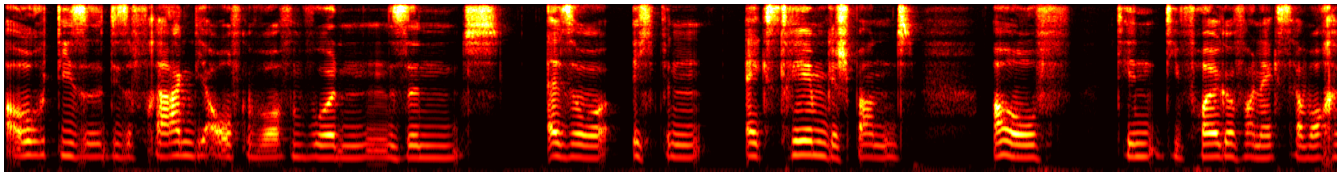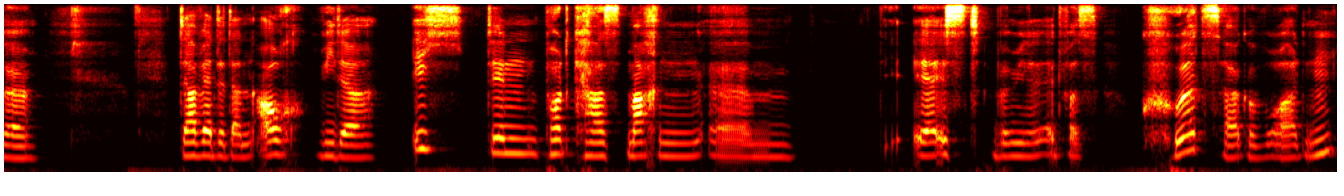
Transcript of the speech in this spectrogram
auch diese, diese Fragen, die aufgeworfen wurden, sind, also ich bin extrem gespannt auf den, die Folge von nächster Woche. Da werde dann auch wieder ich den Podcast machen. Ähm, er ist bei mir etwas kürzer geworden,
